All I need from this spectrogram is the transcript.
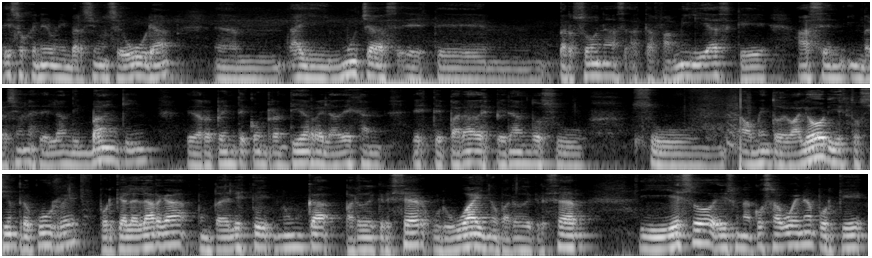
eso genera una inversión segura. Um, hay muchas este, personas, hasta familias que hacen inversiones de landing banking, que de repente compran tierra y la dejan este, parada esperando su, su aumento de valor y esto siempre ocurre porque a la larga Punta del Este nunca paró de crecer, Uruguay no paró de crecer y eso es una cosa buena porque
